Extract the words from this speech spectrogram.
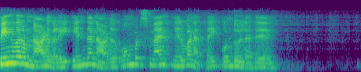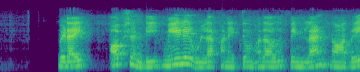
பின்வரும் நாடுகளில் எந்த நாடு ஓம்புட்ஸ்மேன் நிறுவனத்தை கொண்டுள்ளது? விடை ஆப்ஷன் டி மேலே உள்ள அனைத்தும் அதாவது பின்லாந்து நார்வே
